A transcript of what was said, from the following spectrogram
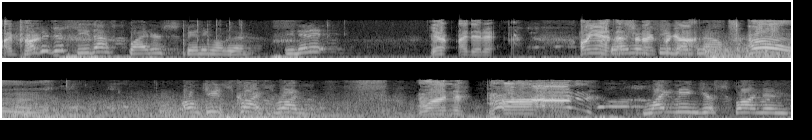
I I could just see that spider spinning over there. You did it? yep, I did it. Oh yeah, So that's I'm what I guys forgot. Whoa! Oh Jesus Christ! Run! One, run! Lightning just spawned in.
